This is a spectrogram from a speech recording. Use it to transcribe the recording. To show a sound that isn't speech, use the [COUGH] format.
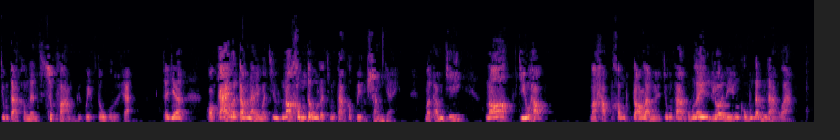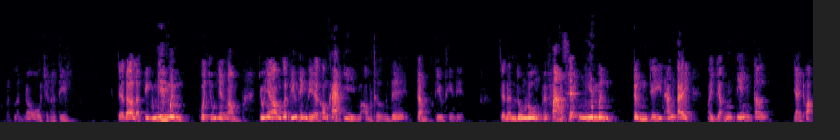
Chúng ta không nên xúc phạm cái quyền tu của người khác. Thấy chưa? Còn cái ở trong này mà nó không tu là chúng ta có quyền săn dạy. Mà thậm chí nó chịu học, mà học không trọn lành thì chúng ta cũng lấy roi điển cũng đánh đàng hoàng. Là độ cho nó tiến. Cho đó là cái nghiêm minh của chủ nhân ông chủ nhân ông có tiểu thiên địa không khác gì mà ông thượng đế trong tiểu thiên địa. Cho nên luôn luôn phải phán xét nghiêm minh, trừng trị thẳng tay mà dẫn tiến tới giải thoát.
